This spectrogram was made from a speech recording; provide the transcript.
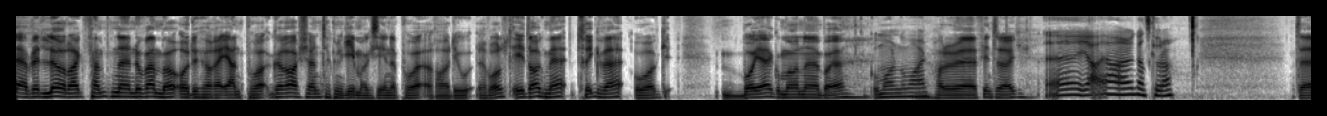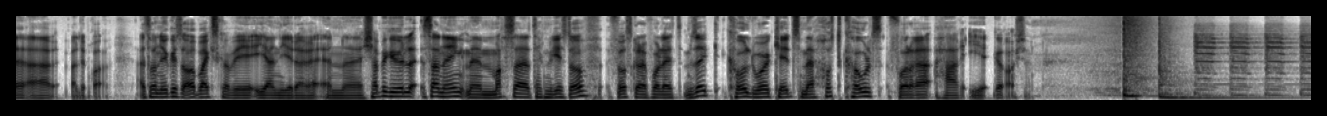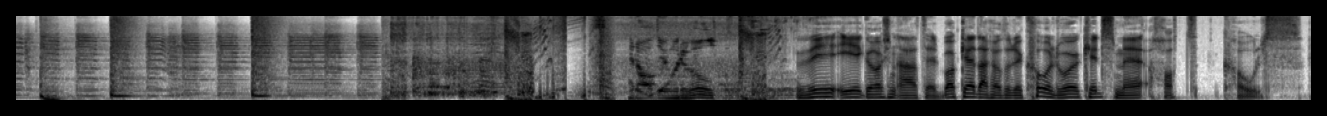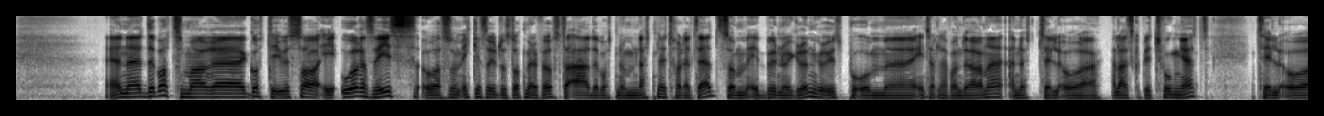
Det er blitt lørdag 15. november, og du hører igjen på Garasjen, teknologimagasinet på Radio Revolt. I dag med Trygve og Boje. God morgen, Boje. God morgen, god morgen. Har du det fint i dag? Eh, ja, ja, ganske bra. Det er veldig bra. Etter en ukes avbrekk skal vi igjen gi dere en eh, kjempekul sending med masse teknologistoff. Først skal dere få litt musikk. Cold War Kids med Hot Coals får dere her i garasjen. Radio Revolt. Vi i garasjen er tilbake. Der hørte du Cold War Kids med Hot Coals. En eh, debatt som har eh, gått i USA i årevis, og som ikke ser ut til å stoppe med det første, er debatten om nettnøytralitet, som i bunn og grunn går ut på om eh, internettleverandørene er nødt til å Eller skal bli tvunget til å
